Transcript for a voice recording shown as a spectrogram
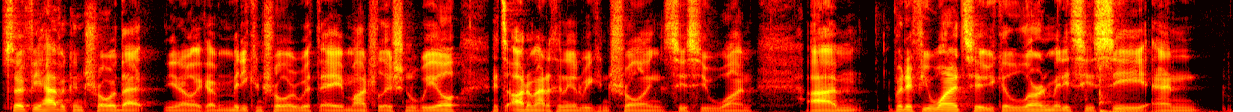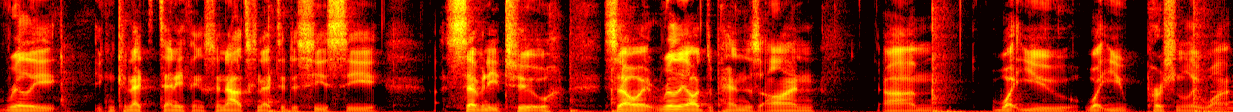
So if you have a controller that, you know, like a MIDI controller with a modulation wheel, it's automatically going to be controlling CC1. Um, but if you wanted to, you could learn MIDI CC and really you can connect it to anything. So now it's connected to CC 72. So it really all depends on um, what you what you personally want.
